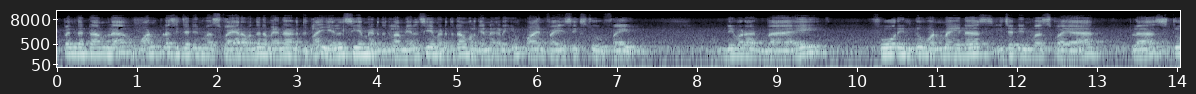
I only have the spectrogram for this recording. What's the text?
இப்போ இந்த டேர்மில் ஒன் ப்ளஸ் இஜெட் இன்வெர்ஸ் ஸ்கொயரை வந்து நம்ம என்ன எடுத்துக்கலாம்? எல்சிஎம் எடுத்துக்கலாம். எல்சிஎம் எடுத்துட்டா உங்களுக்கு என்ன கிடைக்கும்? Point five six two five divide by four into one minus z inverse square plus two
